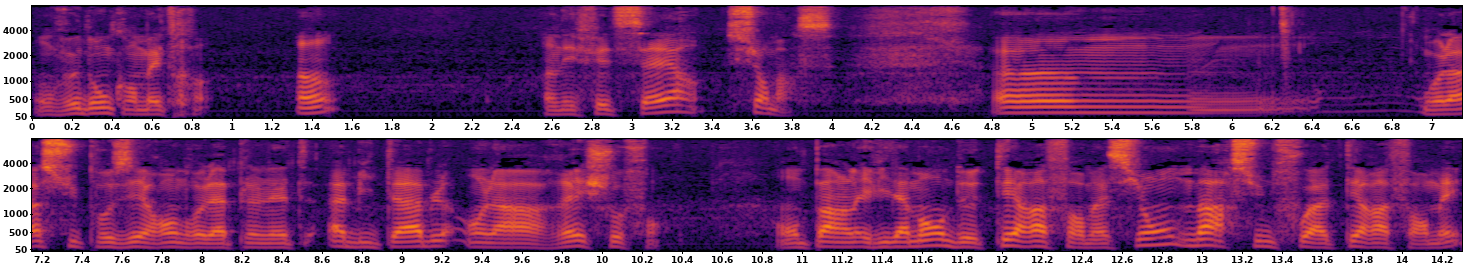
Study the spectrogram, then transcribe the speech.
On veut donc en mettre un, un effet de serre sur Mars. Euh, voilà, supposé rendre la planète habitable en la réchauffant. On parle évidemment de terraformation. Mars, une fois terraformé,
